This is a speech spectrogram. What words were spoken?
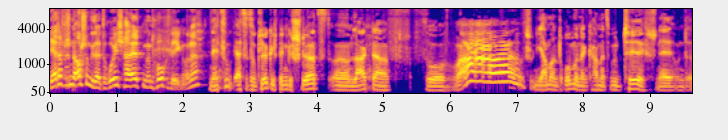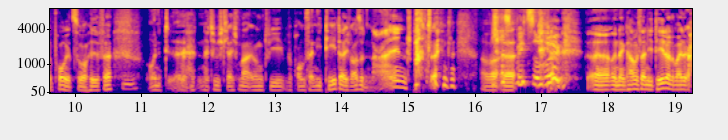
Die hat doch bestimmt auch schon gesagt, ruhig halten und hochlegen, oder? Ne, zum, also zum Glück, ich bin gestürzt und lag da so "Wah!" schon jammernd rum und dann kam jetzt mit Till schnell und äh, Pori zur Hilfe und äh, natürlich gleich mal irgendwie, wir brauchen Sanitäter. Ich war so, nein, spannt ein. Aber Lass äh, mich zurück. äh, und dann kam ein Sanitäter und meinte, ja,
